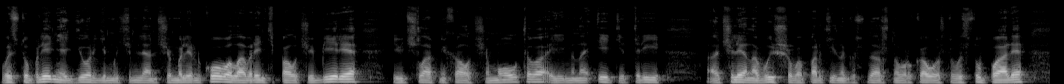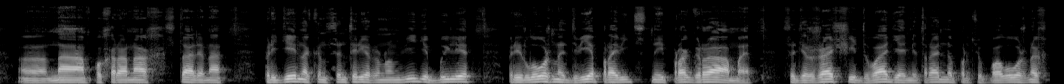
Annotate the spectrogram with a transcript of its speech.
выступления Георгия Максимiliaновича Маленкова, Лаврентия Павловича Берия и Вячеслава Михайловича Молотова, а именно эти три а, члена высшего партийно-государственного руководства выступали а, на похоронах Сталина, предельно концентрированном виде были предложены две правительственные программы, содержащие два диаметрально противоположных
